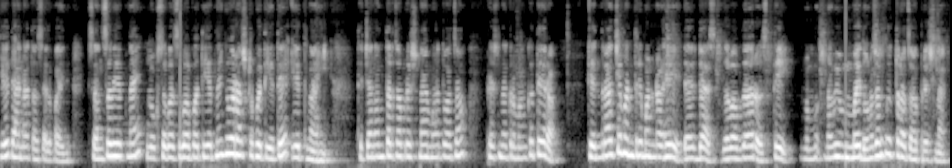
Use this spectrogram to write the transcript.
हे ध्यानात असायला पाहिजे. संसद येत नाही लोकसभा सभापती येत नाही किंवा राष्ट्रपती येते येत नाही. त्याच्यानंतरचा प्रश्न आहे महत्त्वाचा प्रश्न क्रमांक तेरा. केंद्राचे मंत्रिमंडळ हे डॅश डॅश जबाबदार असते. नवी मुंबई दोन हजार सतराचा प्रश्न आहे.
